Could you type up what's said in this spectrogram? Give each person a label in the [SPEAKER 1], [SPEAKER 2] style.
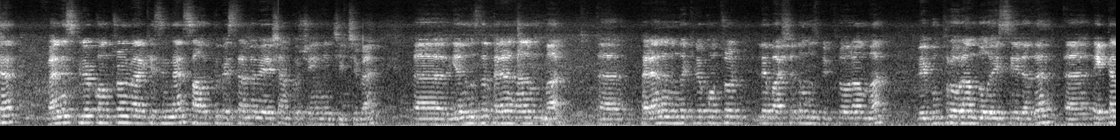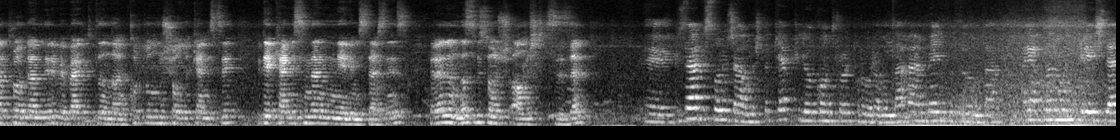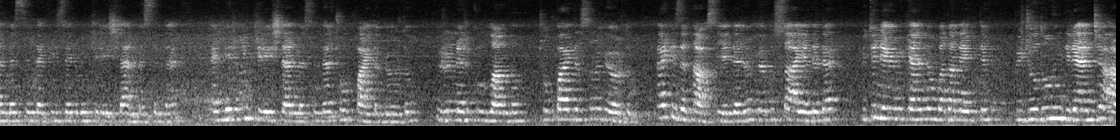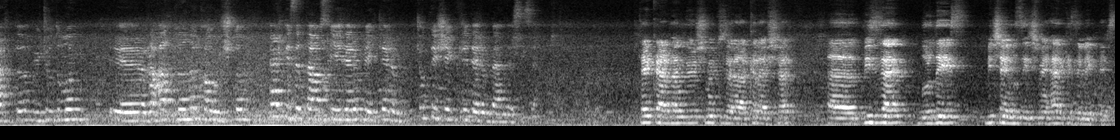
[SPEAKER 1] arkadaşlar. Wellness Kilo Kontrol Merkezi'nden sağlıklı beslenme ve yaşam koçu Engin Çiftçi ben. Ee, yanımızda Peren Hanım var. Ee, Peren Hanım'da kilo kontrolle başladığımız bir program var. Ve bu program dolayısıyla da e, eklem problemleri ve bel fıtığından kurtulmuş oldu kendisi. Bir de kendisinden dinleyelim isterseniz. Peren Hanım nasıl bir sonuç almıştık sizden?
[SPEAKER 2] Ee, güzel bir sonuç almıştık. Hep kilo kontrol programında hem bel kireçlenmesinde, ellerimin kireçlenmesinde çok fayda gördüm. Ürünleri kullandım. Çok faydasını gördüm. Herkese tavsiye ederim ve bu sayede de bütün evimi kendim badan ettim. Vücudumun direnci arttı. Vücudumun e, rahatlığına kavuştum. Herkese tavsiye ederim, beklerim. Çok teşekkür ederim ben de size.
[SPEAKER 1] Tekrardan görüşmek üzere arkadaşlar. Ee, bizler buradayız. Bir çayımızı içmeye herkese bekleriz.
